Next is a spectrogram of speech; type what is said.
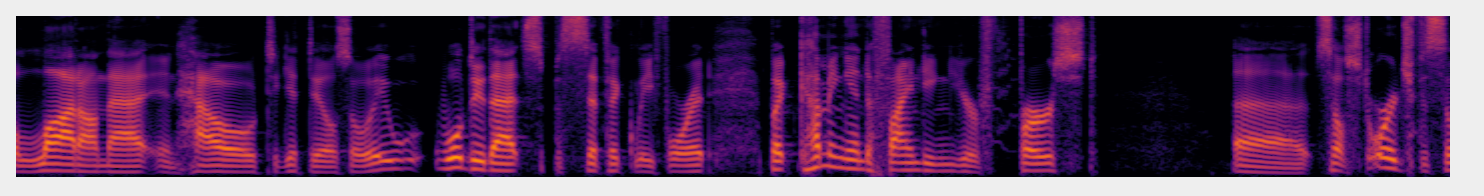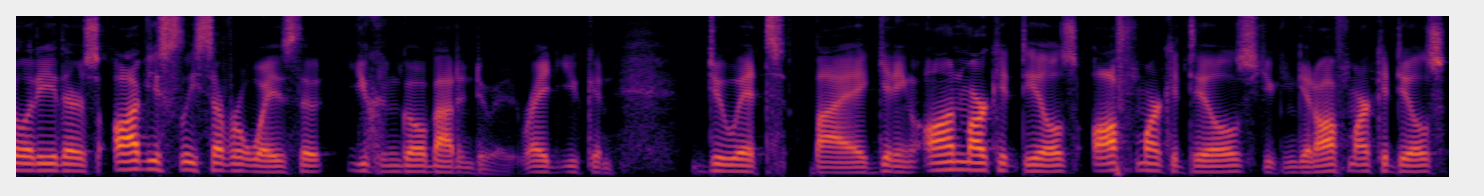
a lot on that and how to get deals. So we'll do that specifically for it. But coming into finding your first uh, self storage facility, there's obviously several ways that you can go about and do it, right? You can do it by getting on market deals, off market deals. You can get off market deals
